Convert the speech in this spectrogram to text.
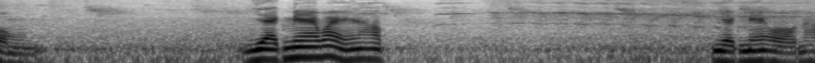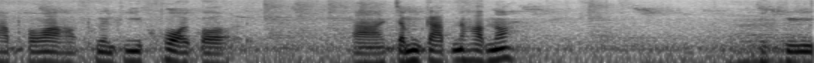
ต้องแยกแม่ไว้นะครับ แยกแม่ออกนะครับ เพราะว่าพื้นที่คอดก็อ่าจำกัดนะครับเนาะ นี่คือ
